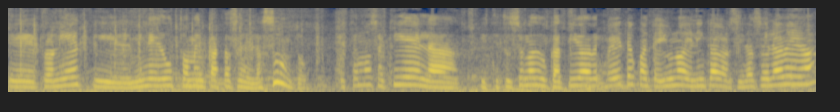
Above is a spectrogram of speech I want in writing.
eh, Proniet y el Minedu tomen cartas en el asunto. Estamos aquí en la institución educativa 2041 del Inca Garcilaso de la Vega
